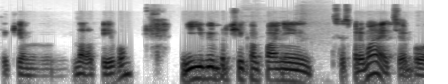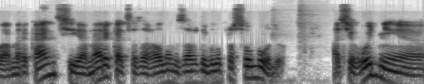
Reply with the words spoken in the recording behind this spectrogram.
таким наративом. Її виборчій кампанії це сприймається, бо американці, Америка це загалом завжди було про свободу. А сьогодні е,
